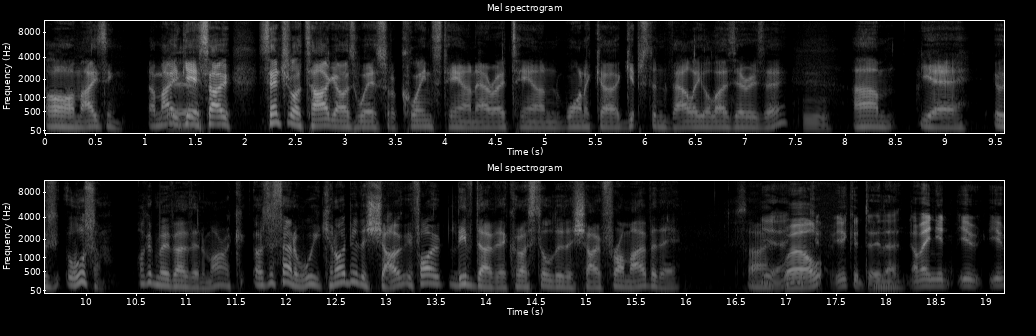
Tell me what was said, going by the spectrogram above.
Oh, amazing. Amazing. Yeah. Yeah. so Central Otago is where sort of Queenstown, Arrowtown, Wanaka, Gibbston Valley, all those areas there. Um, yeah, it was awesome. I could move over there tomorrow. I was just saying to Woogie, can I do the show? If I lived over there, could I still do the show from over there? So Yeah, Well- you could, you could do that. I mean, you you you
